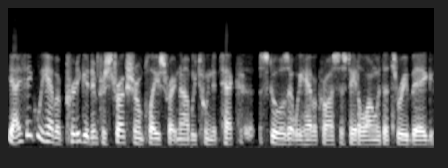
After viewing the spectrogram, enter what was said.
Yeah, I think we have a pretty good infrastructure in place right now between the tech schools that we have across the state, along with the three big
